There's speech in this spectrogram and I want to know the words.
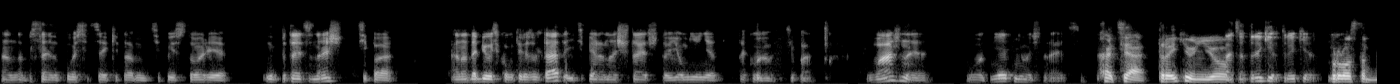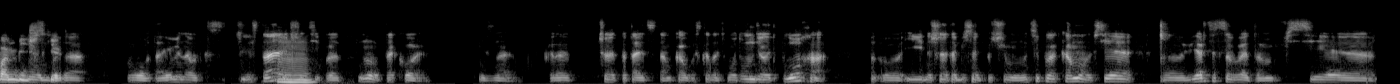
она постоянно постит всякие там типа истории. Ну, пытается, знаешь, типа она добилась какого-то результата, и теперь она считает, что ее мнение такое, типа, важное. Вот, мне это не очень нравится. Хотя треки у нее Хотя треки, треки, ну, просто бомба, бомбические. да. Вот, а именно вот листаешь, и Мгм. типа, ну, такое, не знаю. Когда человек пытается там как бы сказать, вот он делает плохо, э, и начинает объяснять, почему. Ну, типа, come on, все э, вертятся в этом, все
